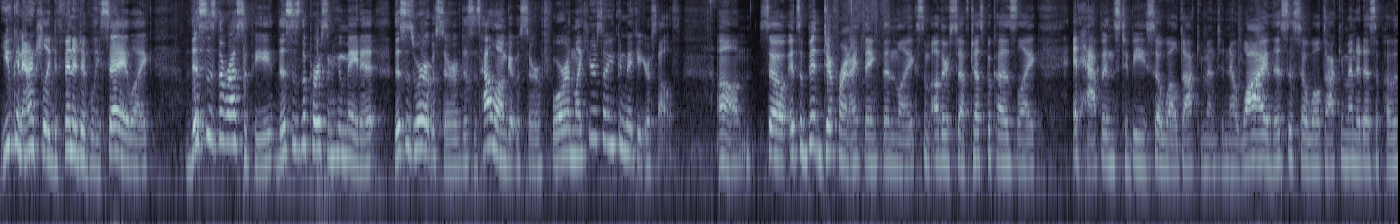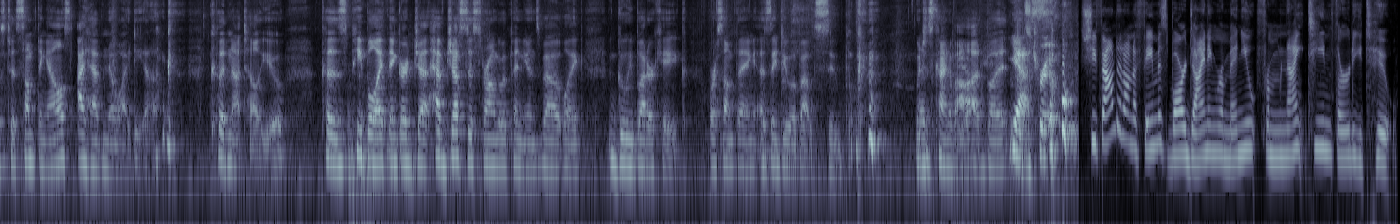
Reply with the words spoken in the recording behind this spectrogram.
you can actually definitively say, like, this is the recipe, this is the person who made it, this is where it was served, this is how long it was served for, and like, here's how you can make it yourself. Um, so it's a bit different, I think, than like some other stuff, just because like it happens to be so well documented. Now, why this is so well documented as opposed to something else, I have no idea. Could not tell you, because people I think are ju- have just as strong of opinions about like gooey butter cake or something as they do about soup, which is kind of odd, but Yes. it's true. She found it on a Famous-Barr dining room menu from 1932.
